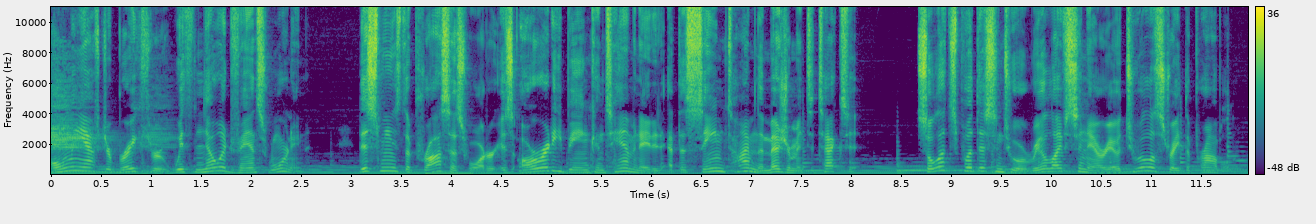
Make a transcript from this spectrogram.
only after breakthrough with no advance warning. This means the process water is already being contaminated at the same time the measurement detects it. So let's put this into a real life scenario to illustrate the problem.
